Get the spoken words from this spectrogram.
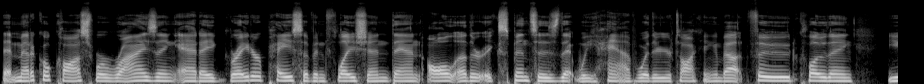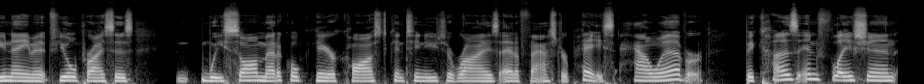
that medical costs were rising at a greater pace of inflation than all other expenses that we have. Whether you're talking about food, clothing, you name it, fuel prices, we saw medical care costs continue to rise at a faster pace. However, because inflation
